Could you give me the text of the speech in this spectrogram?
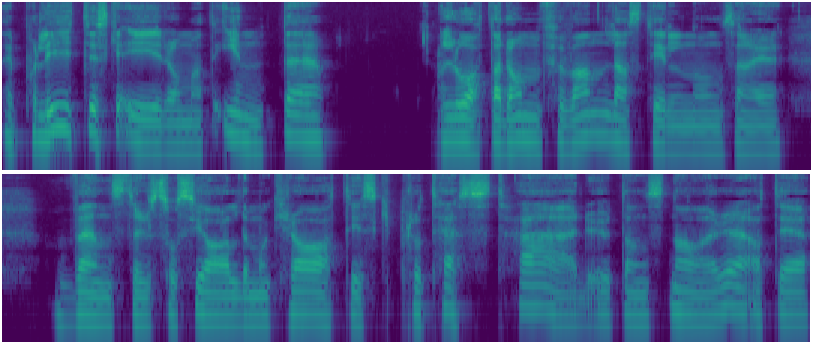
det politiska i dem, att inte låta dem förvandlas till någon sån här vänstersocialdemokratisk protesthärd utan snarare att det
